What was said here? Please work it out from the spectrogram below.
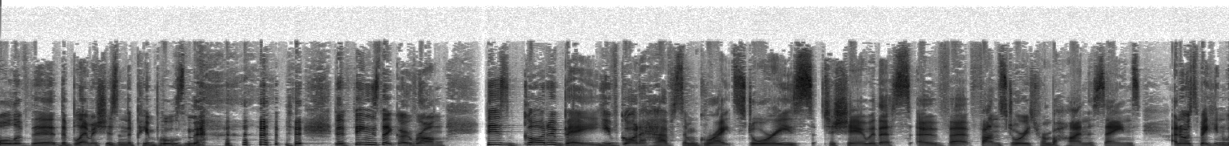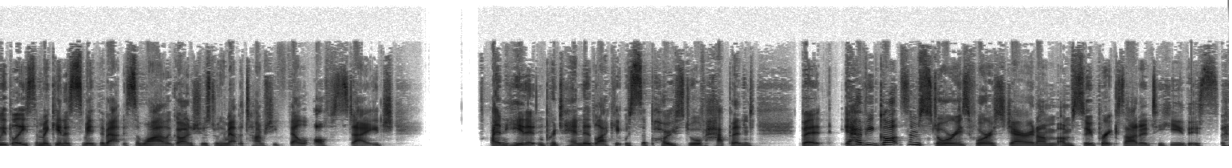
all of the the blemishes and the pimples and the, the, the things that go wrong, there's got to be, you've got to have some great stories to share with us of uh, fun stories from behind the scenes. I know I was speaking with Lisa mcginnis smith about this a while ago, and she was talking about the time she fell off stage and hid it and pretended like it was supposed to have happened. But have you got some stories for us, Jared? I'm, I'm super excited to hear this.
